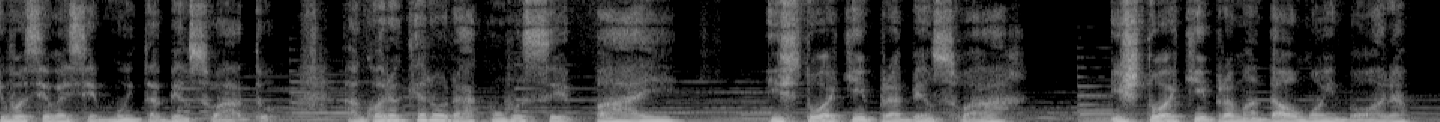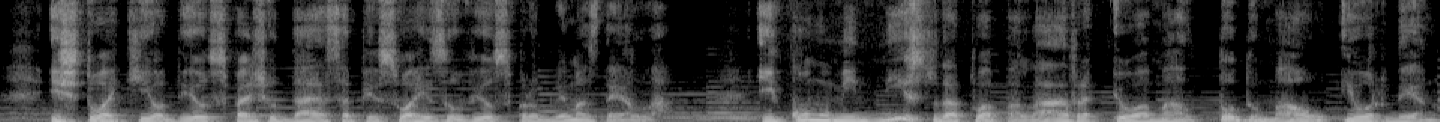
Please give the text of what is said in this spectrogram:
e você vai ser muito abençoado. Agora eu quero orar com você. Pai, estou aqui para abençoar, estou aqui para mandar o mal embora, estou aqui, ó Deus, para ajudar essa pessoa a resolver os problemas dela. E como ministro da tua palavra, eu amarro todo mal e ordeno:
